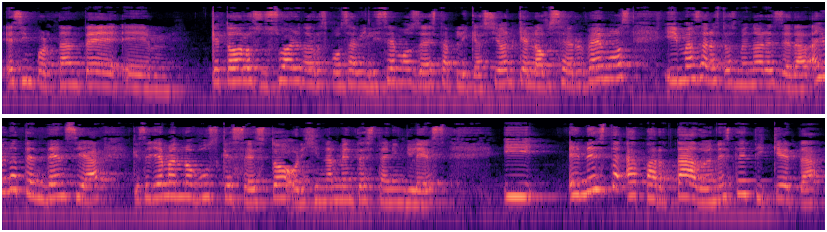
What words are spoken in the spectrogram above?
Es importante em, que todos los usuarios nos responsabilicemos de esta aplicación, que la observemos y más a nuestros menores de edad. Hay una tendencia que se llama no busques esto, originalmente está en inglés y en este apartado, en esta etiqueta,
